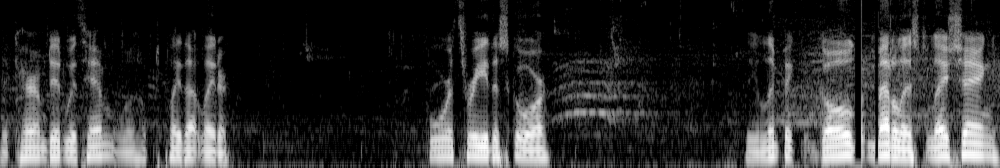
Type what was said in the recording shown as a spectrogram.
that Karam did with him. We'll hope to play that later. 4 3 the score. The Olympic gold medalist Lei Sheng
